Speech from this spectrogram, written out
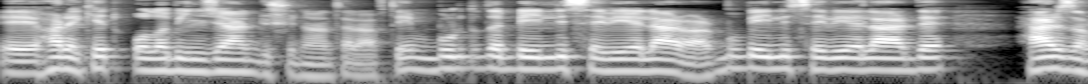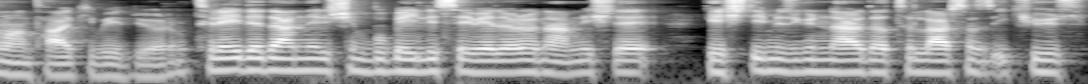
e, hareket olabileceğini düşünen taraftayım. Burada da belli seviyeler var. Bu belli seviyelerde her zaman takip ediyorum. Trade edenler için bu belli seviyeler önemli. İşte geçtiğimiz günlerde hatırlarsanız 200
